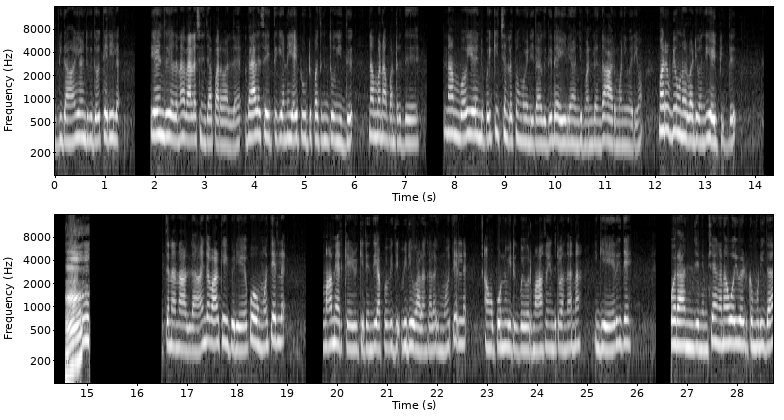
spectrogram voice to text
எப்படி தான் ஏந்துக்குதோ தெரியல. ஏந்து எதனா வேலை செஞ்சால் பரவாயில்ல. வேலை செய்யறதுக்கு என்ன எழுப்பி விட்டு பார்த்துக்கின்னு தூங்கிடுது. நம்ம என்ன பண்ணுறது நம்ம ஏந்து போய் கிச்சனில் தூங்க வேண்டியதாகுது. டெய்லி அஞ்சு மணிலேருந்து ஆறு மணி வரையும். மறுபடியும் வாட்டி வந்து எழுப்பிடுது எத்தனை நாள் தான் இந்த வாழ்க்கை இப்படியே போகுமோ தெரில மாமியார் கேள்விக்கிட்டேருந்து எப்போ விதி விடிவு காலம் கலகுமோ தெரில அவங்க பொண்ணு வீட்டுக்கு போய் ஒரு மாதம் இருந்துட்டு வந்தான்னா இங்கே இருக்குதே ஒரு அஞ்சு நிமிஷம் எங்கன்னா ஓய்வு எடுக்க முடியுதா?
